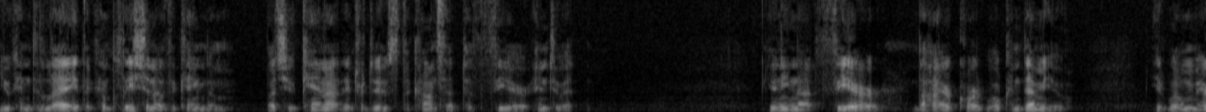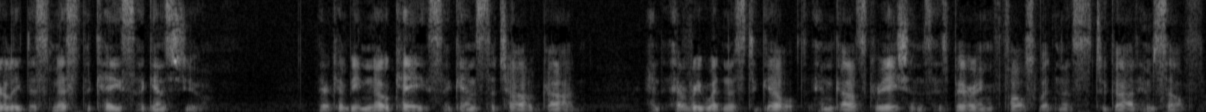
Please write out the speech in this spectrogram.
You can delay the completion of the kingdom, but you cannot introduce the concept of fear into it. You need not fear the higher court will condemn you. It will merely dismiss the case against you. There can be no case against a child of God, and every witness to guilt in God's creations is bearing false witness to God Himself.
